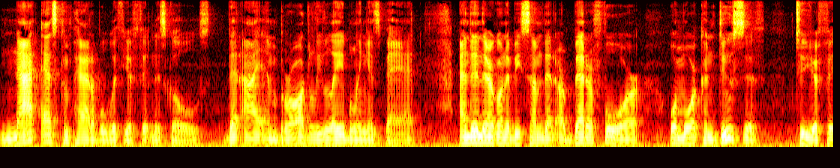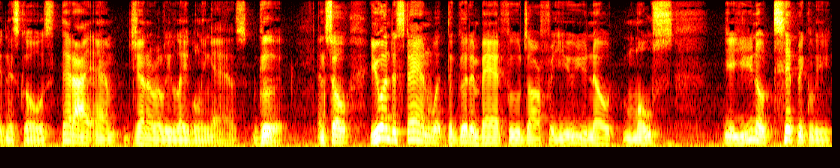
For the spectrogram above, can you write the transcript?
not as compatible with your fitness goals that I am broadly labeling as bad. And then there are going to be some that are better for or more conducive to your fitness goals that I am generally labeling as good. And so you understand what the good and bad foods are for you. You know most you know typically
